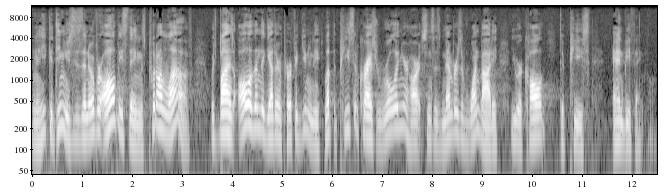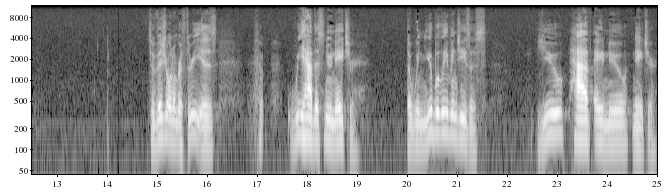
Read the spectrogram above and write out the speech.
And he continues, he says, And over all these things, put on love, which binds all of them together in perfect unity. Let the peace of Christ rule in your hearts, since as members of one body, you are called to peace and be thankful. So, visual number three is we have this new nature that when you believe in Jesus, you have a new nature.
